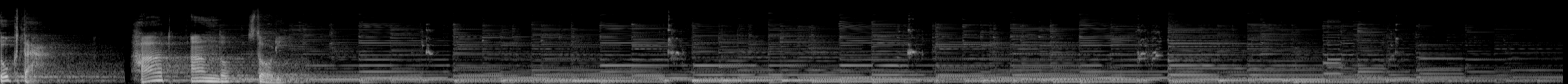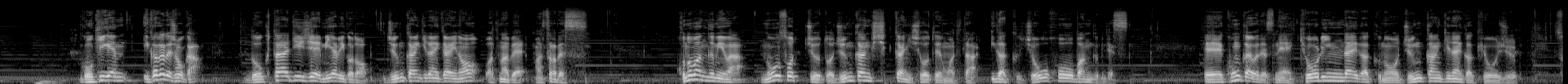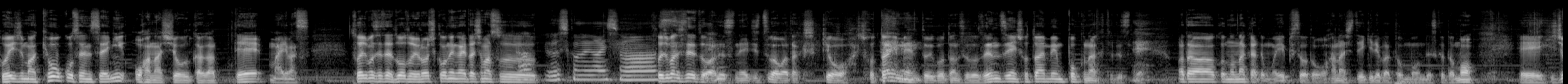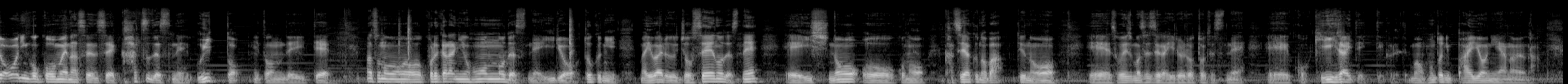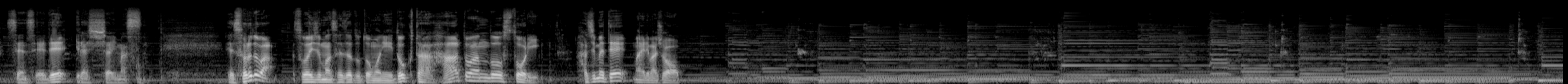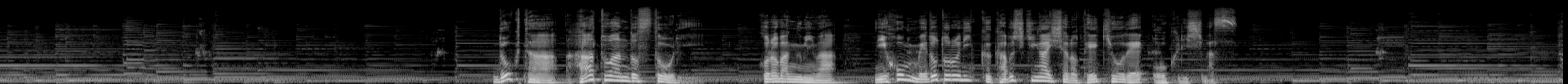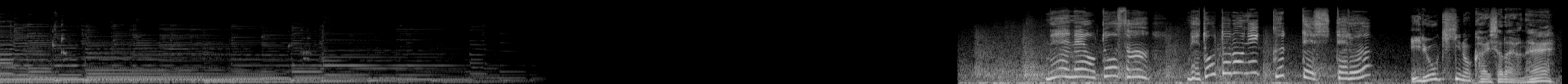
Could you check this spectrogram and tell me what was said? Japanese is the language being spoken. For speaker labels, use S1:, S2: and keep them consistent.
S1: ドクター。ハートストーリー。ご機嫌いかがでしょうか？ドクター DJ みやびこと循環器内科医の渡辺正孝です。この番組は脳卒中と循環器疾患に焦点を当てた医学情報番組です、えー、今回はですね京林大学の循環器内科教授副島京子先生にお話を伺ってまいります。副島先生どうぞよろしくお願いいたします。よ
S2: ろしくお願いします。
S1: 副島先生とはですね実は私今日初対面ということなんですけど全然初対面っぽくなくてですねまたこの中でもエピソードをお話しできればと思うんですけども、えー、非常にご高名な先生かつですねウィットに富んでいてまあそのこれから日本のですね医療特にまあいわゆる女性のですね、えー、医師のこの活躍の場っていうのを、えー、副島先生がいろいろとですね、えー、こう切り開いていってくれてもう本当にパイオニアのような先生でいらっしゃいます。それでは副島先生とともにドクターハートストーリー始めてまいりましょう。
S3: ドクターハートストーリー。この番組は日本メドトロニック株式会社の提供でお送りします。
S4: 医療機器の会社だよね。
